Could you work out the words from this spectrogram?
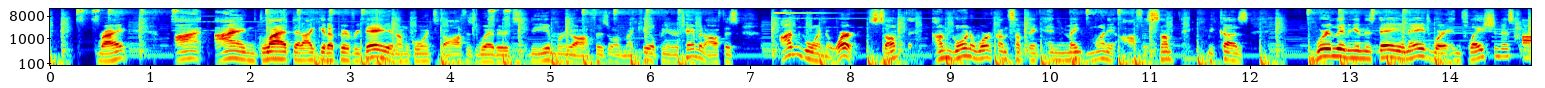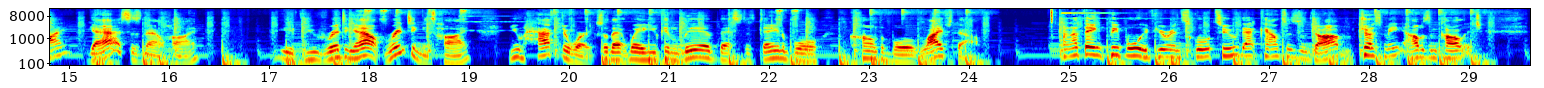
right? I I am glad that I get up every day and I'm going to the office, whether it's the Emory office or my KLP Entertainment office. I'm going to work something. I'm going to work on something and make money off of something because we're living in this day and age where inflation is high, gas is now high. If you're renting out, renting is high. You have to work so that way you can live that sustainable, comfortable lifestyle. And I think people, if you're in school too, that counts as a job. Trust me, I was in college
